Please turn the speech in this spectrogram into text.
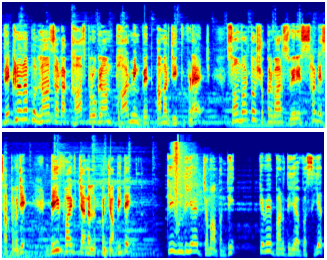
ਦੇਖਣਾ ਨਾ ਭੁੱਲਣਾ ਸਾਡਾ ਖਾਸ programme farming with Amarjit Waraich. ਸੋਮਵਾਰ ਤੋਂ ਸ਼ੁੱਕਰਵਾਰ ਸਵੇਰੇ 7:30 ਵਜੇ D5 ਚੈਨਲ ਪੰਜਾਬੀ ਤੇ। ਕੀ ਹੁੰਦੀ ਹੈ ਜਮਾਬੰਦੀ? ਕਿਵੇਂ ਬਣਦੀ ਹੈ ਵਸੀਅਤ?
